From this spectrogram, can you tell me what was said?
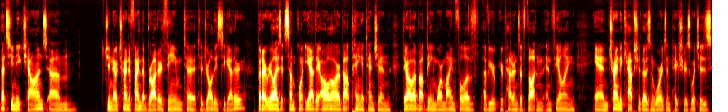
that's a unique challenge. Um, you know, trying to find the broader theme to to draw these together. But I realized at some point, yeah, they all are about paying attention. They all are about being more mindful of of your, your patterns of thought and, and feeling and trying to capture those in words and pictures, which is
